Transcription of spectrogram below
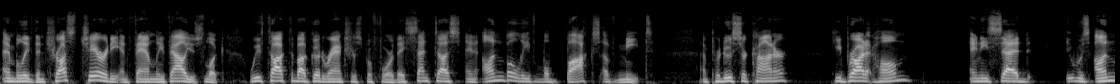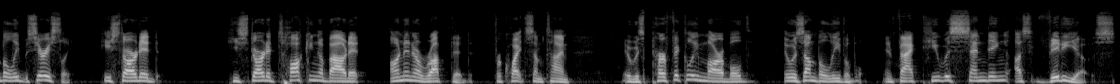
and believed in trust, charity, and family values. Look, we've talked about Good Ranchers before. They sent us an unbelievable box of meat. And producer Connor, he brought it home and he said it was unbelievable. Seriously, he started he started talking about it uninterrupted for quite some time. It was perfectly marbled. It was unbelievable. In fact, he was sending us videos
